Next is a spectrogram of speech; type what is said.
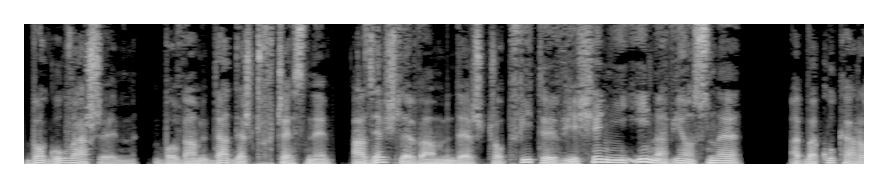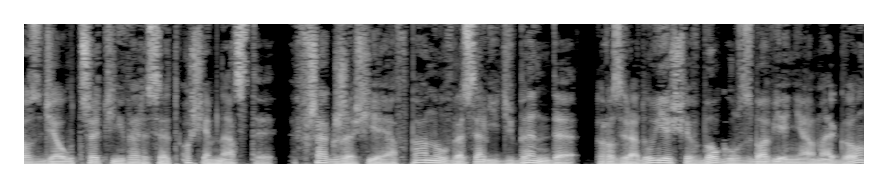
Bogu waszym, bo wam da deszcz wczesny, a ześle wam deszcz obfity w jesieni i na wiosnę. Abakuka rozdział trzeci werset osiemnasty. Wszakże się ja w Panu weselić będę, rozraduję się w Bogu zbawienia mego.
